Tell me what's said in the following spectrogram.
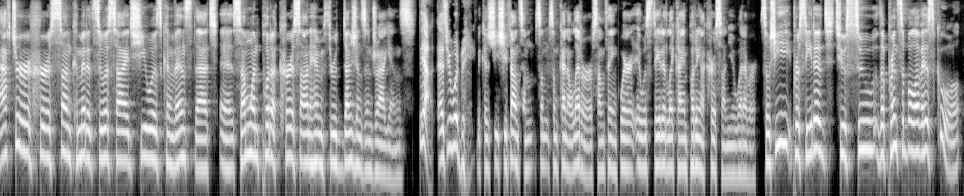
After her son committed suicide, she was convinced that uh, someone put a curse on him through Dungeons and Dragons. yeah, as you would be. because she she found some some some kind of letter or something where it was stated like I am putting a curse on you, whatever. So she proceeded to sue the principal of his school,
